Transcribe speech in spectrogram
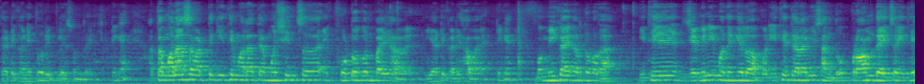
त्या ठिकाणी तो रिप्लेस होऊन जाईल. ठीक आहे? आता मला असं वाटतं की इथे मला त्या मशीनचं एक फोटो पण पाहिजे हवाय या ठिकाणी हवा आहे. ठीक आहे? मग मी काय करतो बघा इथे जेमिनीमध्ये गेलो आपण इथे त्याला मी सांगतो प्रॉम द्यायचा इथे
